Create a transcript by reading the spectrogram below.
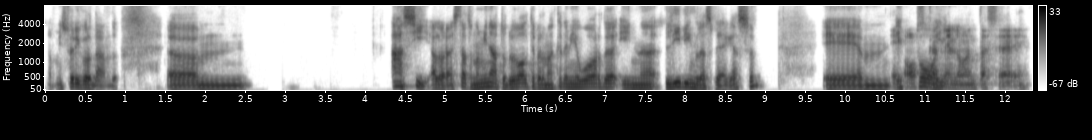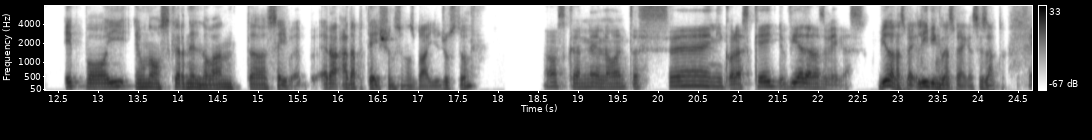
non mi sto ricordando. Um, ah sì, allora è stato nominato due volte per un Academy Award in Living Las Vegas. Ehm, e, e, e Oscar poi, nel 96. E poi è un Oscar nel 96. Era Adaptation, se non sbaglio, giusto? Oscar nel 96, Nicolas Cage, Via da Las Vegas. Via da Las Vegas, Living Las Vegas, esatto. Sì,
